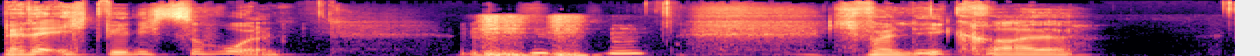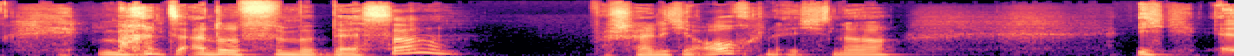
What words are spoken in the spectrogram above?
wäre da echt wenig zu holen. ich überlege gerade. Machen es andere Filme besser? Wahrscheinlich auch nicht, ne? Ich, äh,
